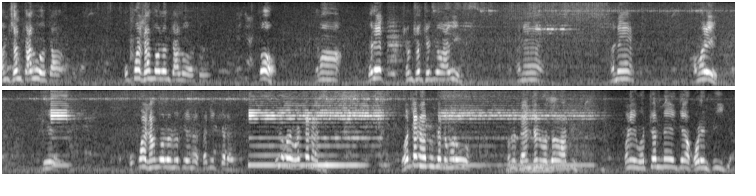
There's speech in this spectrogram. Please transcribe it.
અનશન ચાલુ હતા. ઉપવાસ આંદોલન ચાલુ હતું. તો એમાં દરેક સંસદ સભ્યો આવી અને અને અમારી જે ઉપવાસ આંદોલન હતું એને સ્થગિત કરાવ્યું એ લોકોએ વચન આપ્યું વચન આપ્યું કે તમારું અમે પેન્શન વધારો આપી. પણ એ વચનને જે ઘોડીને પી ગયા.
